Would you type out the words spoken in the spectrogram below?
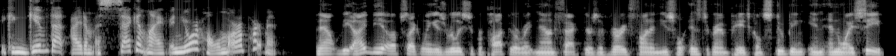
it can give that item a second life in your home or apartment. Now, the idea of upcycling is really super popular right now. In fact, there's a very fun and useful Instagram page called Stooping in NYC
